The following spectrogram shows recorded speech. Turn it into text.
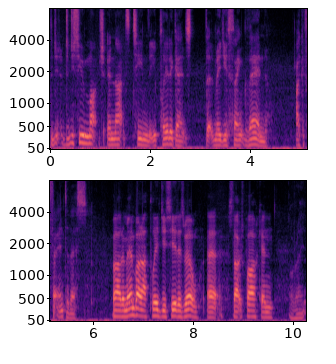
Did you, did you see much in that team that you played against that made you think then I could fit into this? Well, I remember I played GC as well at Starks Park, and All right.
